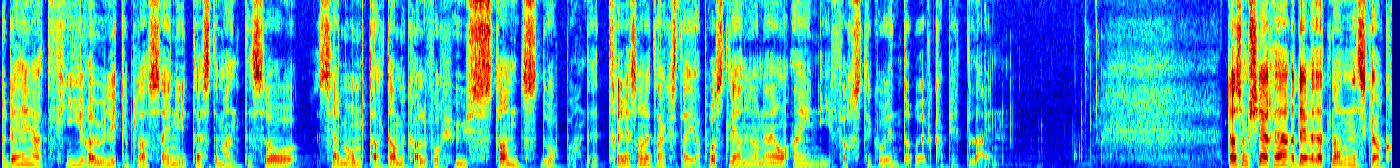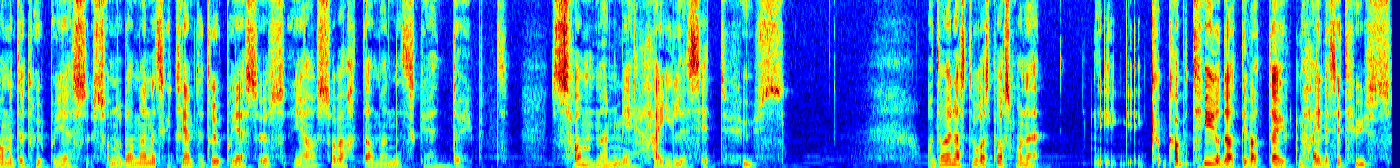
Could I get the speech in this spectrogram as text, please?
Og det er at fire ulike plasser i Nytestamentet så ser vi omtalt det vi kaller for husstandsdåper. Det er tre sånne tekster i apostelgjerningene og én i første Korinterbrev kapittel 1. Det som skjer her, det er at et menneske har kommet til tro på Jesus. Og når det mennesket kommer til tro på Jesus, ja, så blir det mennesket døypt. Sammen med hele sitt hus. Og da er det store spørsmålet hva betyr det at de var døypt med hele sitt hus?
